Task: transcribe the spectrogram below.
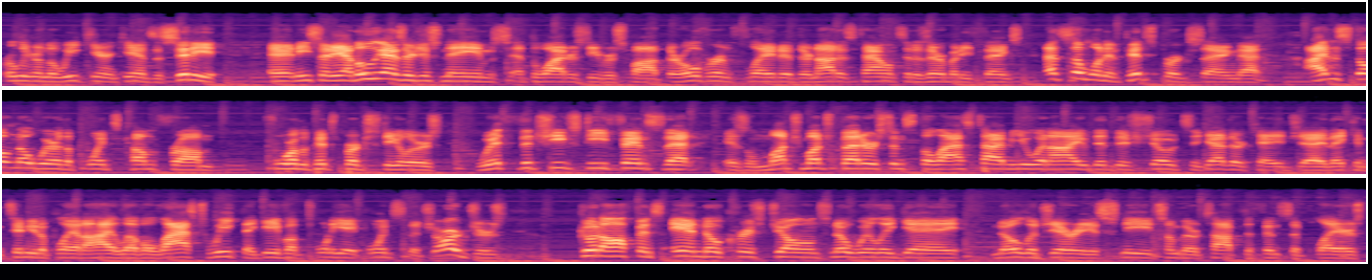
earlier in the week here in Kansas City, and he said, "Yeah, those guys are just names at the wide receiver spot. They're overinflated. They're not as talented as everybody thinks." That's someone in Pittsburgh saying that. I just don't know where the points come from for the Pittsburgh Steelers with the Chiefs defense that is much, much better since the last time you and I did this show together, KJ. They continue to play at a high level. Last week, they gave up 28 points to the Chargers. Good offense and no Chris Jones, no Willie Gay, no L'Jarius Sneed, some of their top defensive players.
